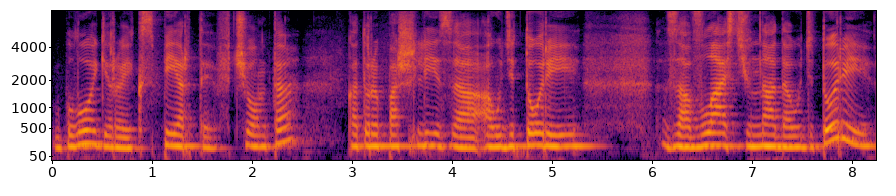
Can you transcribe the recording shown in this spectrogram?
блогеры, эксперты в чем-то, которые пошли за аудиторией, за властью над аудиторией,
